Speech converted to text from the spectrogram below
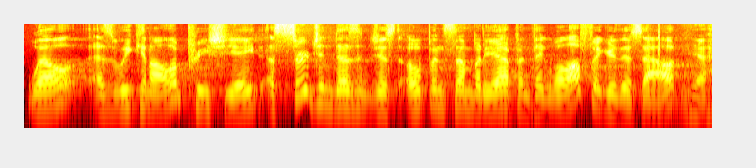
Well, as we can all appreciate, a surgeon doesn't just open somebody up and think, "Well, I'll figure this out." Yeah.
